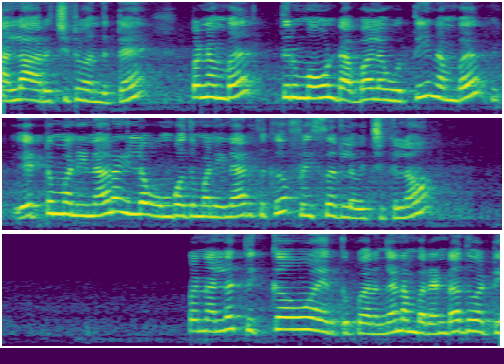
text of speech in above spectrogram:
நல்லா அரைச்சிட்டு வந்துட்டேன். இப்போ நம்ம திரும்பவும் டப்பாவில் ஊற்றி நம்ம எட்டு மணி நேரம் இல்லை ஒம்பது மணி நேரத்துக்கு ஃப்ரீசரில் வச்சுக்கலாம். இப்போ நல்லா திக்காகவும் இருக்குது பாருங்கள் நம்ம ரெண்டாவது வாட்டி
